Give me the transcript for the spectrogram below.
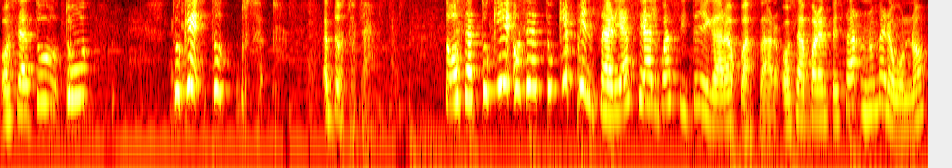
O sea, tú, tú, tú qué, tú, o sea, tú qué, o sea, tú qué pensarías si algo así te llegara a pasar. O sea, para empezar, número uno.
